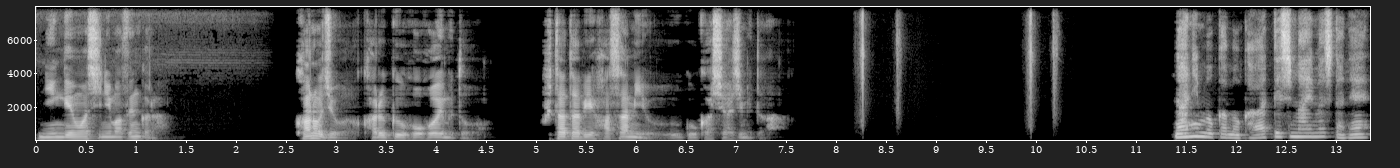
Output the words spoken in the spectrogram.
人間は死にませんから。彼女は軽く微笑むと、再びハサミを動かし始めた。何もかも変わってしまいましたね。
